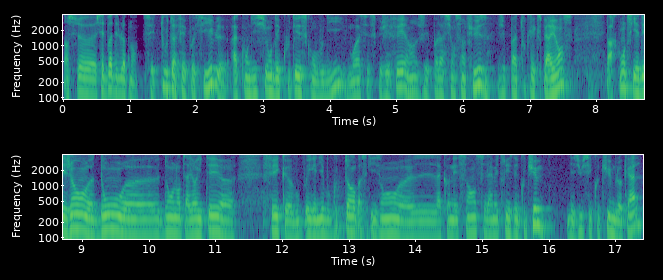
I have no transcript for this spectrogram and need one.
dans cette voie de développement. C'est tout à fait possible, à condition d'écouter ce qu'on vous dit. Moi, c'est ce que j'ai fait. Hein. Je n'ai pas la science infuse, je n'ai pas toute l'expérience. Par contre, il y a des gens euh, dont, euh, dont l'antériorité euh, fait que vous pouvez gagner beaucoup de temps parce qu'ils ont la connaissance et la maîtrise des coutumes des us et coutumes locales.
